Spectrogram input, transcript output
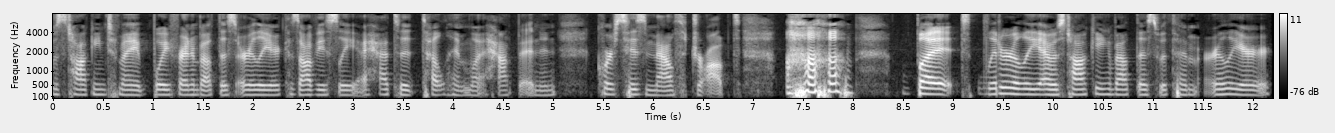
was talking to my boyfriend about this earlier because obviously I had to tell him what happened, and of course, his mouth dropped. Um, but literally, I was talking about this with him earlier.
